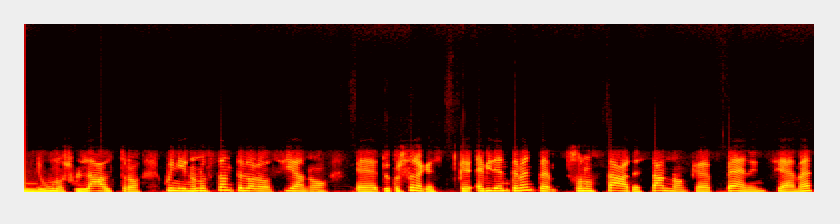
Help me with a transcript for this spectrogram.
mm, uno sull'altro. Quindi nonostante loro siano eh, due persone che, che, evidentemente sono state, stanno anche bene insieme,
